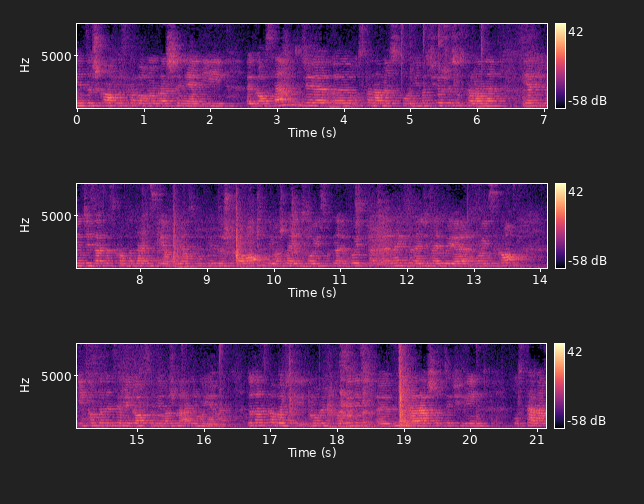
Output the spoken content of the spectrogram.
między Szkołą Podstawową w Raszynie i GOS-em, gdzie e, ustalamy wspólnie, właściwie już jest ustalone, jaki będzie zakres kompetencji i obowiązków między szkołą, ponieważ na jej, wojsk, na, na jej terenie znajduje wojsko i kompetencjami GOS, ponieważ my animujemy. Dodatkowo, jeśli mogę powiedzieć, e, gmina Raszyn w tej chwili ustalam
